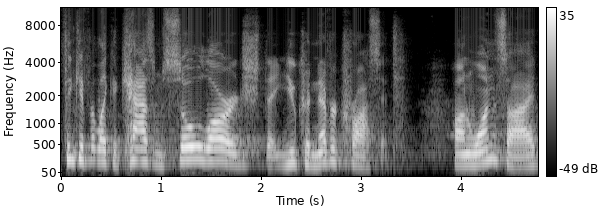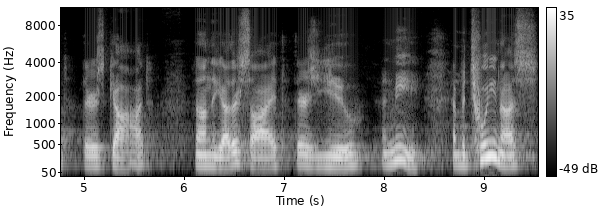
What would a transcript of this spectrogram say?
Think of it like a chasm so large that you could never cross it. On one side, there's God, and on the other side, there's you and me. And between us,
